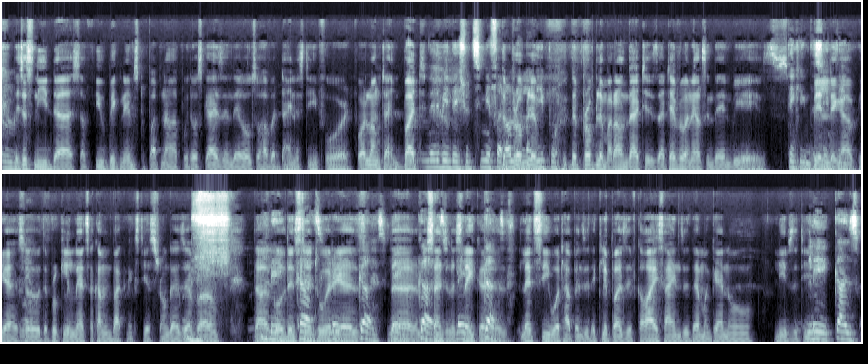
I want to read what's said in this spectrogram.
Mm. they just need uh, a few big names to partner up with those guys, and they'll also have a dynasty for for a long time. But Maybe they should sniff the around problem Oladipo. the problem around that is that everyone else in the NBA is Thinking the same building up. Yeah, so the Brooklyn Nets are coming back next year stronger as ever. The Golden State Warriors, Lakers, the Los Angeles Lakers. Lakers. Let's see what happens with the Clippers if Kawhi signs with them again or leaves the team. Lakers.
